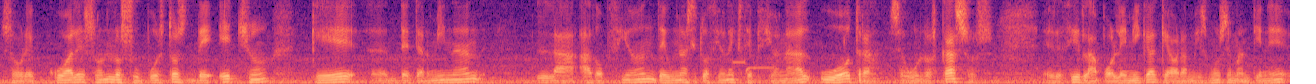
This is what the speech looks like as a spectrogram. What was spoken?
sobre cuáles son los supuestos de hecho que eh, determinan la adopción de una situación excepcional u otra, según los casos. Es decir, la polémica que ahora mismo se mantiene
